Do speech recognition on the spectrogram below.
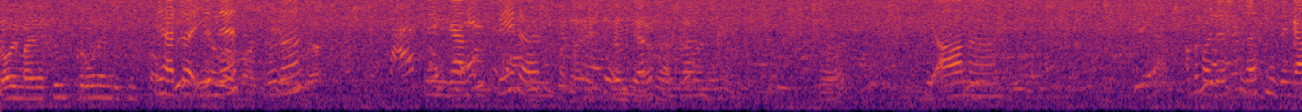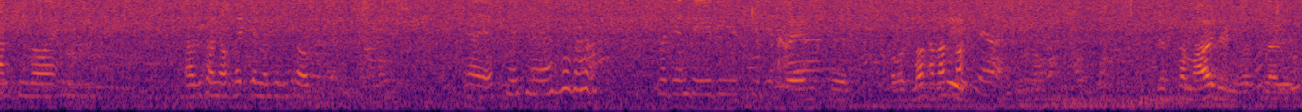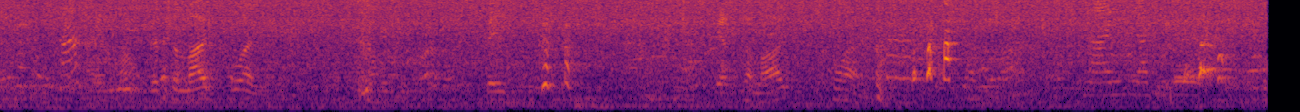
habe ich meine 5 Kronen gekriegt. die hat da ihr Nest, oder? Den ganzen Federn. Die Arme. Voll der Stress mit den ganzen Leuten. Aber sie können auch weggehen, wenn sie nicht kaufen. Ja, jetzt nicht mehr. mit den Babys, mit den Eiern. Aber was macht Was die? macht der? Das zermalt irgendwas, glaube ich. Das zermalt Korn. Sei. Peça mais, quanto?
